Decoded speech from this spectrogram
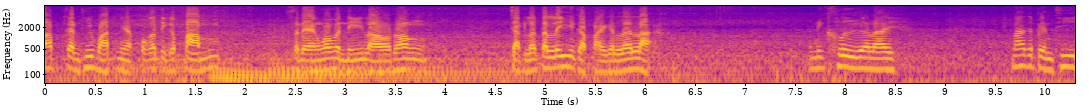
รับกันที่วัดเนี่ย ปกติก็ปั๊ม แสดงว่าวันนี้เราต้องจัดลอตเตอรี่กลับไปกันแล้วล่ะ อันนี้คืออะไร น่าจะเป็นที่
